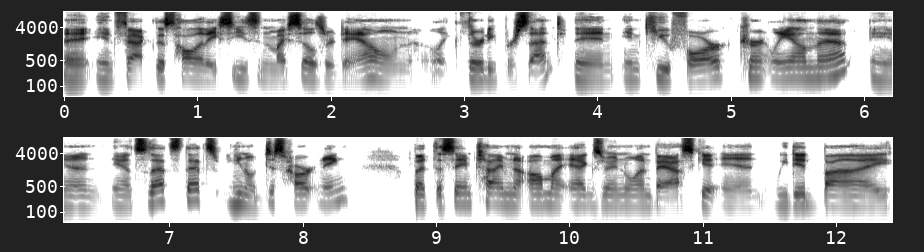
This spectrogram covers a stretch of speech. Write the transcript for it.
Uh, in fact, this holiday season, my sales are down like 30% in, in Q4 currently on that. And, and so that's, that's, you know, disheartening, but at the same time, now all my eggs are in one basket and we did buy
